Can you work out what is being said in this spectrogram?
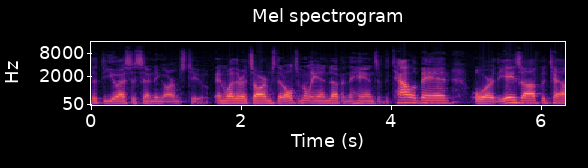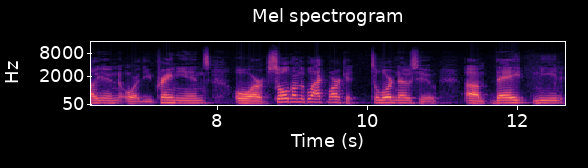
that the U.S. is sending arms to. And whether it's arms that ultimately end up in the hands of the Taliban or the Azov battalion or the Ukrainians or sold on the black market to Lord knows who, um, they need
